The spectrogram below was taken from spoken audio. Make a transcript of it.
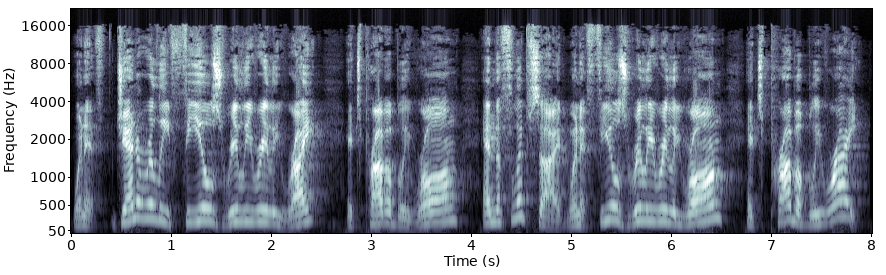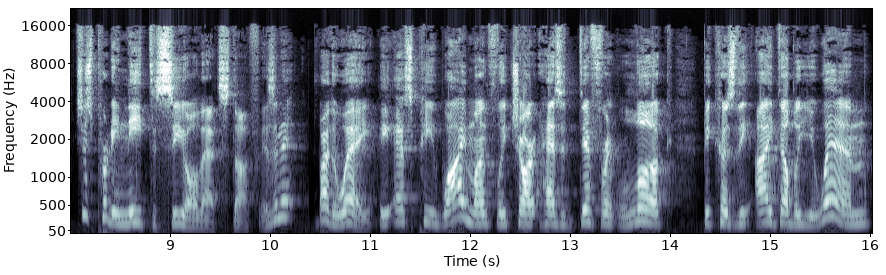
When it generally feels really, really right, it's probably wrong. And the flip side, when it feels really, really wrong, it's probably right. It's just pretty neat to see all that stuff, isn't it? By the way, the SPY monthly chart has a different look because the IWM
